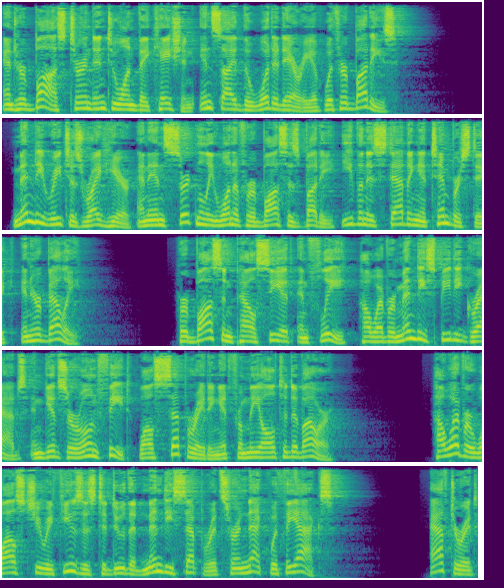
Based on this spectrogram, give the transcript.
And her boss turned into on vacation inside the wooded area with her buddies. Mendy reaches right here and ends certainly one of her boss's buddy even is stabbing a timber stick in her belly. Her boss and pal see it and flee, however Mendy speedy grabs and gives her own feet while separating it from the all to devour. However whilst she refuses to do that Mendy separates her neck with the axe. After it,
